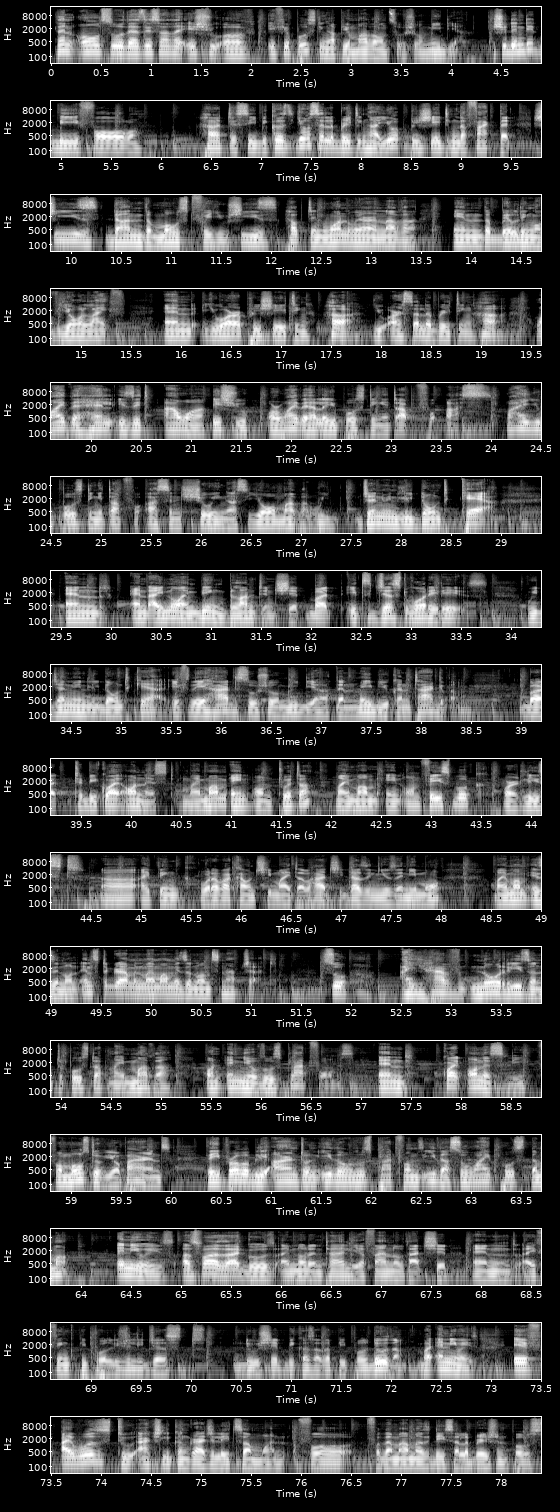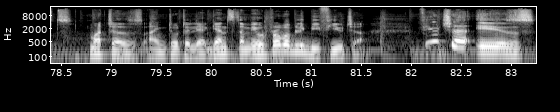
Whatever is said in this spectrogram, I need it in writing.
Then also, there's this other issue of if you're posting up your mother on social media, shouldn't it be for her to see because you're celebrating her. You're appreciating the fact that she's done the most for you. She's helped in one way or another in the building of your life. And you are appreciating her. You are celebrating her. Why the hell is it our issue? Or why the hell are you posting it up for us? Why are you posting it up for us and showing us your mother? We genuinely don't care. And and I know I'm being blunt and shit, but it's just what it is we genuinely don't care. If they had social media, then maybe you can tag them. But to be quite honest, my mom ain't on Twitter. My mom ain't on Facebook, or at least uh, I think whatever account she might have had, she doesn't use anymore. My mom isn't on Instagram, and my mom isn't on Snapchat. So I have no reason to post up my mother on any of those platforms. And quite honestly, for most of your parents, they probably aren't on either of those platforms either, so why post them up? Anyways, as far as that goes, I'm not entirely a fan of that shit, and I think people usually just do shit because other people do them. But anyways, if I was to actually congratulate someone for for the Mama's Day celebration posts, much as I'm totally against them, it would probably be Future. Future is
